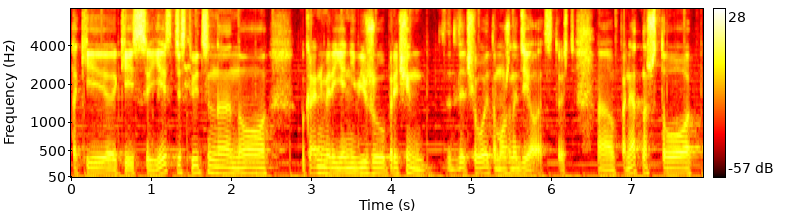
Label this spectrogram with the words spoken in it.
такие кейсы есть действительно, но, по крайней мере, я не вижу причин, для чего это можно делать. То есть э, понятно, что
